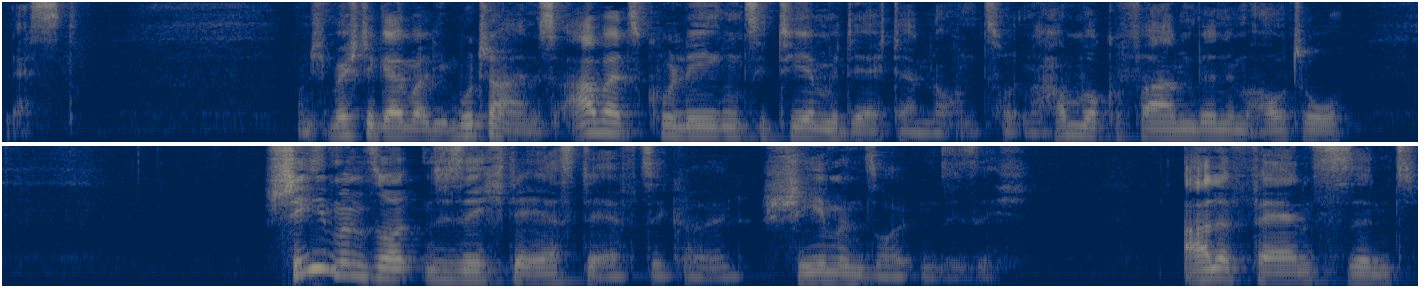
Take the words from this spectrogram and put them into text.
lässt. Und ich möchte gerne mal die Mutter eines Arbeitskollegen zitieren, mit der ich dann noch zurück nach Hamburg gefahren bin im Auto. Schämen sollten sie sich, der erste FC Köln. Schämen sollten sie sich. Alle Fans sind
